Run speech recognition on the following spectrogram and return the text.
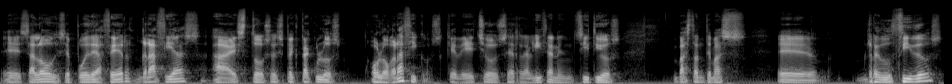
es algo que se puede hacer gracias a estos espectáculos holográficos, que de hecho se realizan en sitios bastante más eh, reducidos,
